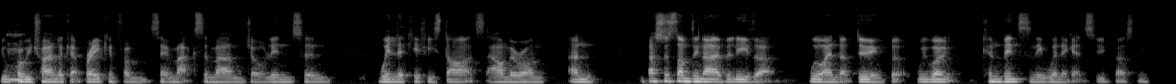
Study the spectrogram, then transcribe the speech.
you'll mm. probably try and look at breaking from, say, Maximan, Joelinton, Willock if he starts, Almiron. And that's just something that I believe that we'll end up doing, but we won't convincingly win against you personally.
